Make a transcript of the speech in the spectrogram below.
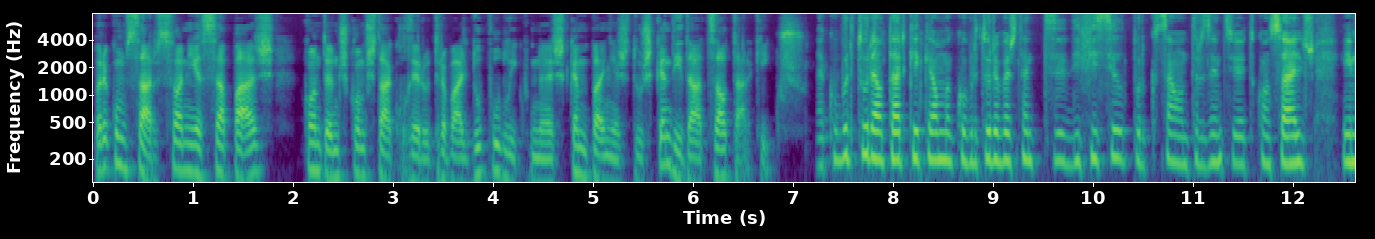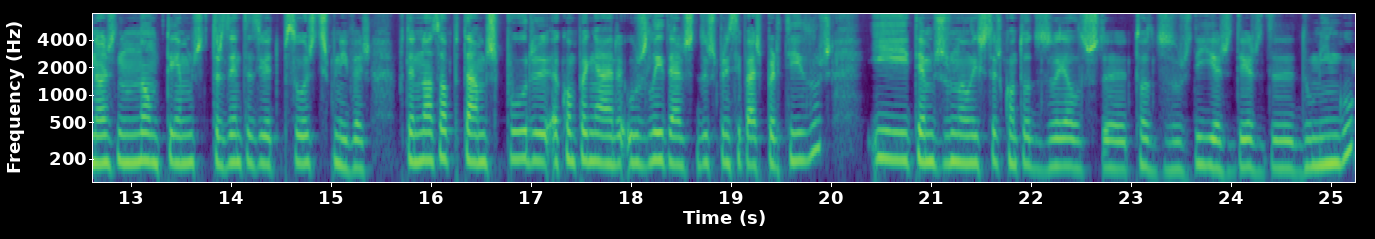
Para começar, Sónia Sapaz conta-nos como está a correr o trabalho do público nas campanhas dos candidatos autárquicos. A cobertura autárquica é uma cobertura bastante difícil porque são 308 conselhos e nós não temos 308 pessoas disponíveis. Portanto, nós optamos por acompanhar os líderes dos principais partidos e temos jornalistas com todos eles eh, todos os dias desde domingo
